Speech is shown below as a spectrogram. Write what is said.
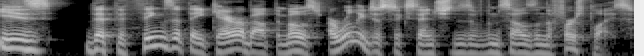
is that the things that they care about the most are really just extensions of themselves in the first place.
